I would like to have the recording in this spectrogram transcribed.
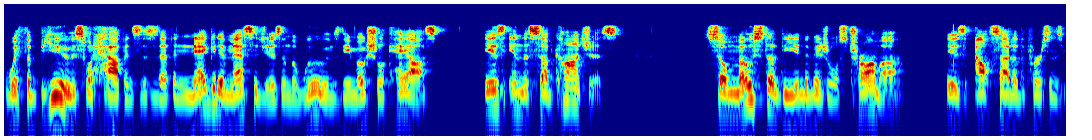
With abuse, what happens is that the negative messages and the wounds, the emotional chaos, is in the subconscious. So most of the individual's trauma is outside of the person's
